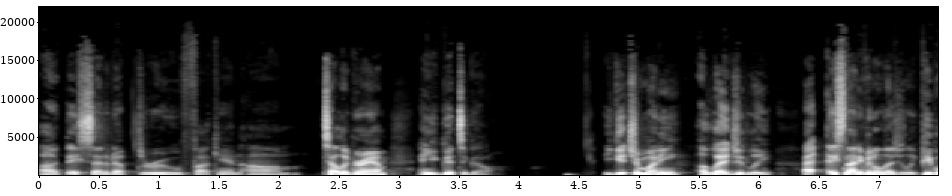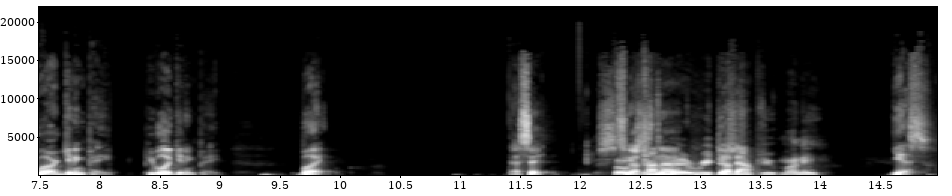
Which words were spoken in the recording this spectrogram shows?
Uh, they set it up through fucking um, Telegram, and you're good to go. You get your money allegedly. Uh, It's not even allegedly. People are getting paid. People are getting paid, but that's it. So, So y'all is this the way to redistribute money? Yes,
